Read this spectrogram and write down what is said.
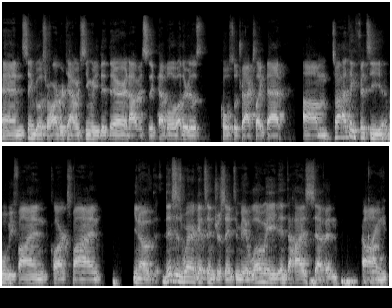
And same goes for Harbour Town. We've seen what he did there, and obviously Pebble, other those coastal tracks like that. Um, so I think Fitzy will be fine. Clark's fine. You know, th- this is where it gets interesting to me. Low eight into high seven. Um,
